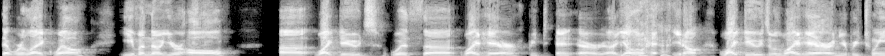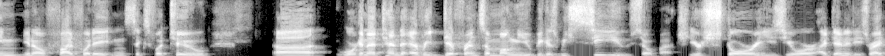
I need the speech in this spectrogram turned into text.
that we're like, well, even though you're all uh, white dudes with uh, white hair or uh, yellow, hair, you know, white dudes with white hair, and you're between you know five foot eight and six foot two uh, we're going to attend to every difference among you because we see you so much, your stories, your identities, right?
